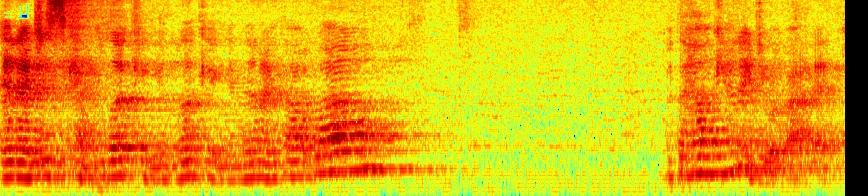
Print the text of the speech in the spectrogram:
And I just kept looking and looking, and then I thought, well, what the hell can I do about it?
